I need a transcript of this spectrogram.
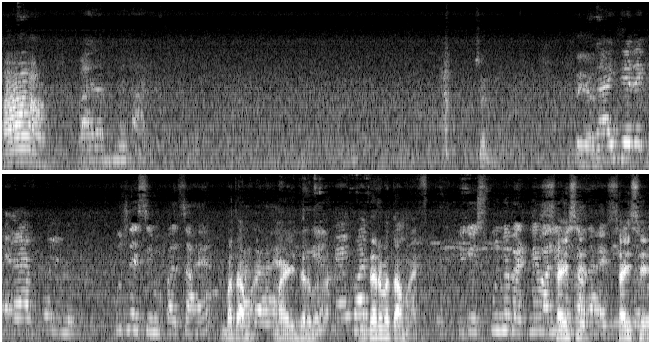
हाँ। खा- चलो तैयार हो। ये देखो, मैं आपको ले कुछ नहीं सिंपल सा है। बता मैं इधर बता इधर बता मैं। क्योंकि स्कूल में बैठने वाले सही से, सही से।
